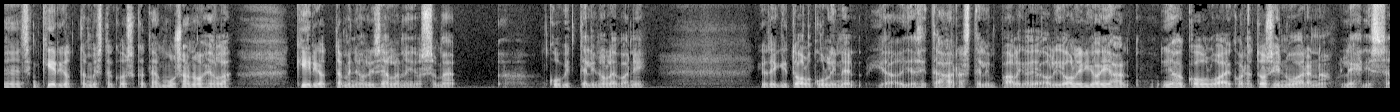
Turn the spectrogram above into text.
ensin kirjoittamista, koska tämän musan ohella kirjoittaminen oli sellainen, jossa mä kuvittelin olevani jotenkin tolkullinen ja, ja sitä harrastelin paljon. Ja oli, olin jo ihan, ihan kouluaikoina tosi nuorena lehdissä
